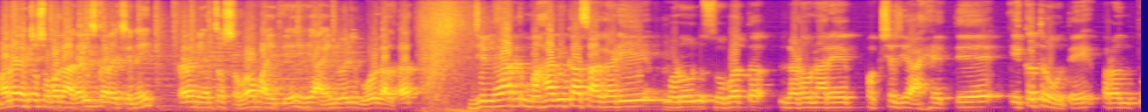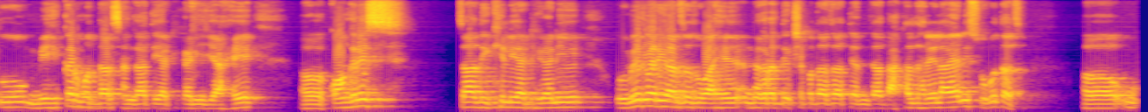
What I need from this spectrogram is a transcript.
मला यांच्यासोबत आघाडीच करायची नाही कारण यांचा स्वभाव माहिती आहे हे ऐनवेळी गोळ घालतात. जिल्ह्यात महाविकास आघाडी म्हणून सोबत लढवणारे पक्ष जे आहेत ते एकत्र होते परंतु मेहकर मतदारसंघात या ठिकाणी जे आहे काँग्रेस चा देखील या ठिकाणी उमेदवारी अर्ज जो आहे नगराध्यक्षपदाचा त्यांचा दाखल झालेला आहे आणि सोबतच उ-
